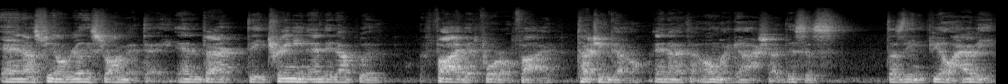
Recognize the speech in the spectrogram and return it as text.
and I was feeling really strong that day. And in fact, the training ended up with five at 405, touch and go. And I thought, oh my gosh, this is doesn't even feel heavy.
